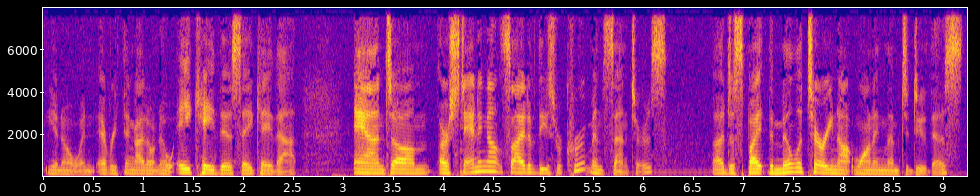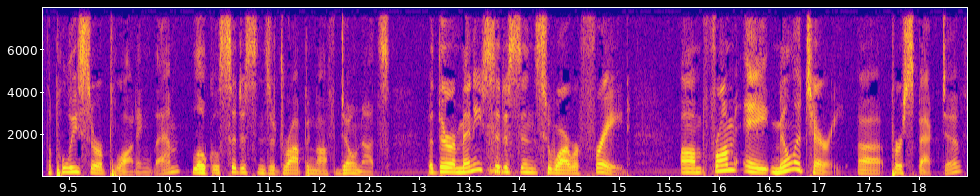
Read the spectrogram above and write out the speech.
you know, and everything. I don't know, AK this, AK that, and um, are standing outside of these recruitment centers. Uh, despite the military not wanting them to do this. The police are applauding them. Local citizens are dropping off donuts but there are many citizens who are afraid. Um, from a military uh, perspective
